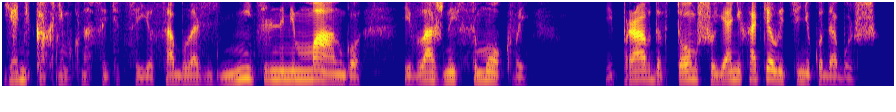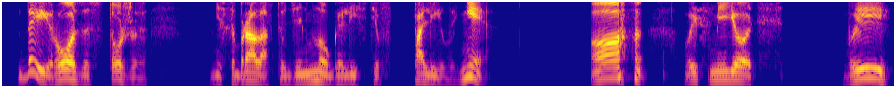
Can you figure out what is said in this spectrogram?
я никак не мог насытиться ее соблазнительными манго и влажной смоквой. И правда в том, что я не хотел идти никуда больше. Да и Розес тоже не собрала в тот день много листьев полилы. Не. О, вы смеетесь. Вы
